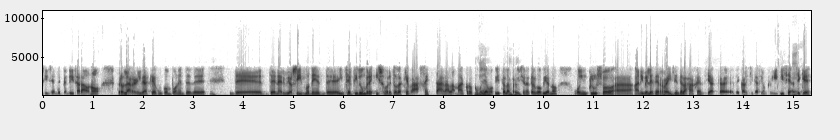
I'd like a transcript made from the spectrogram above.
si se independizará o no, pero la realidad es que es un componente de, de, nerviosismo, de, de incertidumbre y sobre todo es que va a afectar a la macro, como ya hemos visto en las previsiones del gobierno, o incluso a, niveles de rating de las agencias de calificación crediticia. Así que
